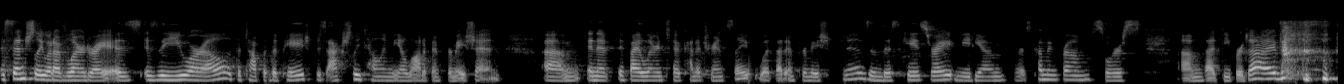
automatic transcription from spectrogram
essentially what I've learned, right, is, is the URL at the top of the page is actually telling me a lot of information. Um, and if, if I learn to kind of translate what that information is, in this case, right, medium, where it's coming from, source, um, that deeper dive, um,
